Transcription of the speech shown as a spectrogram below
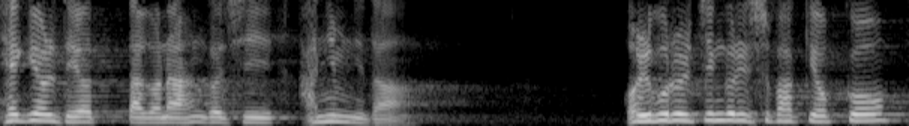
해결되었다거나 한 것이 아닙니다. 얼굴을 찡그릴 수밖에 없고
